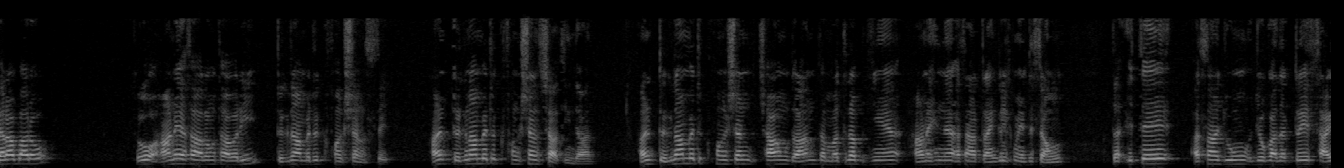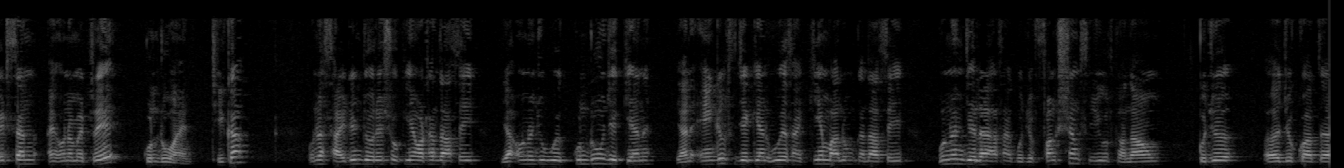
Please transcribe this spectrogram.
प्यारा ॿारो सो हाणे असां हलूं था वरी ट्रिगनामैटिक फंक्शन्स ते हाणे ट्रिगनामैटिक फंक्शन्स छा थींदा आहिनि हाणे टिगनामैटिक फंक्शन छा हूंदा आहिनि त मतिलबु जीअं हाणे हिन असां ट्राइंगल में ॾिसूं त हिते असां जूं जेका त टे साइड्स आहिनि ऐं उन में टे कुंडूं आहिनि ठीकु आहे उन साइडनि जो रेशो कीअं वठंदासीं या उन जूं उहे कुंडूं जेके आहिनि यानी एंगल्स जेके आहिनि उहे असां कीअं मालूम कंदासीं उन्हनि जे लाइ असां कुझु फंक्शन्स यूज़ कंदा आहियूं कुझु जेको आहे त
